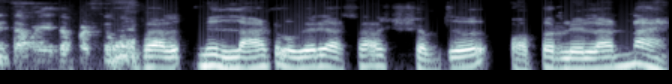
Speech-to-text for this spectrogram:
त्यामुळे मी लाट वगैरे असा शब्द वापरलेला नाही.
